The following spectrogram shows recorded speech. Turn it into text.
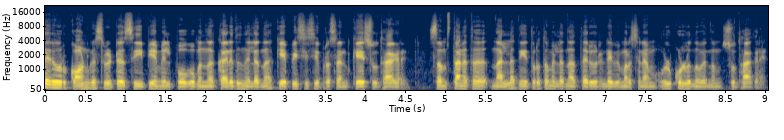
തരൂർ കോൺഗ്രസ് വിട്ട് സി പി എമ്മിൽ പോകുമെന്ന് കരുതുന്നില്ലെന്ന് K P C C president K Sudhakaran. സംസ്ഥാനത്ത് നല്ല നേതൃത്വമില്ലെന്ന തരൂരിന്റെ വിമർശനം ഉൾക്കൊള്ളുന്നുവെന്നും സുധാകരൻ.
